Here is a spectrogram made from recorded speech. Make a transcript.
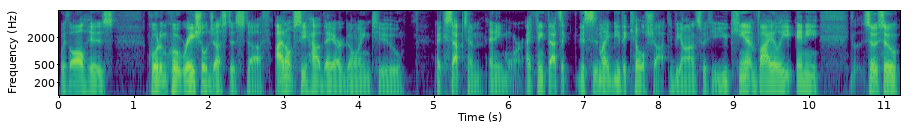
with all his quote unquote racial justice stuff, I don't see how they are going to accept him anymore. I think that's a this might be the kill shot, to be honest with you. You can't violate any. So so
